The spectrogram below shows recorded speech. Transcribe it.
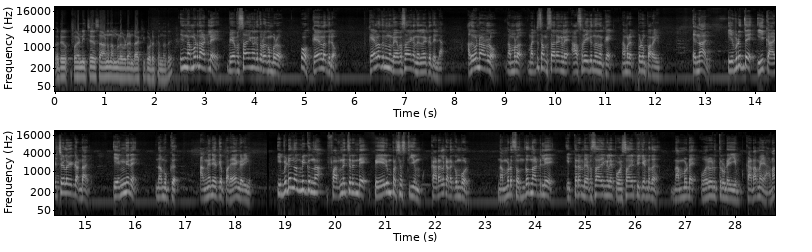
ഒരു ഫേർണിച്ചേഴ്സാണ് നമ്മളിവിടെ ഉണ്ടാക്കി കൊടുക്കുന്നത്. ഇനി നമ്മുടെ നാട്ടിലെ വ്യവസായങ്ങളൊക്കെ തുടങ്ങുമ്പോഴോ? ഓ കേരളത്തിലോ? കേരളത്തിലൊന്നും വ്യവസായങ്ങൾ നിലനിൽക്കത്തില്ല. അതുകൊണ്ടാണല്ലോ നമ്മൾ മറ്റ് സംസ്ഥാനങ്ങളെ ആശ്രയിക്കുന്നതെന്നൊക്കെ നമ്മൾ എപ്പോഴും പറയും. എന്നാൽ ഇവിടുത്തെ ഈ കാഴ്ചകളൊക്കെ കണ്ടാൽ എങ്ങനെ നമുക്ക് അങ്ങനെയൊക്കെ പറയാൻ കഴിയും. ഇവിടെ നിർമ്മിക്കുന്ന ഫർണിച്ചറിന്റെ പേരും പ്രശസ്തിയും കടൽ കടക്കുമ്പോൾ നമ്മുടെ സ്വന്തം നാട്ടിലെ ഇത്തരം വ്യവസായങ്ങളെ പ്രോത്സാഹിപ്പിക്കേണ്ടത് നമ്മുടെ ഓരോരുത്തരുടെയും കടമയാണ്.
